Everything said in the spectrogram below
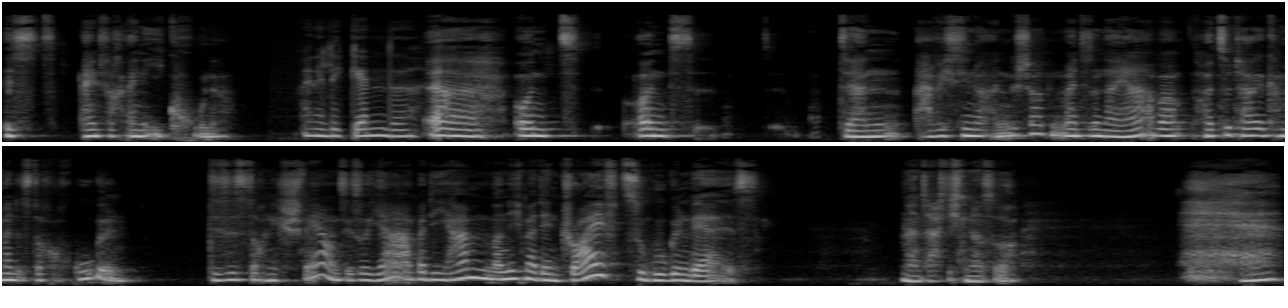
ist einfach eine Ikone. Eine Legende. Äh, und, und dann habe ich sie nur angeschaut und meinte so, na ja, aber heutzutage kann man das doch auch googeln. Das ist doch nicht schwer. Und sie so, ja, aber die haben noch nicht mal den Drive zu googeln, wer er ist. Und dann dachte ich nur so, hä?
